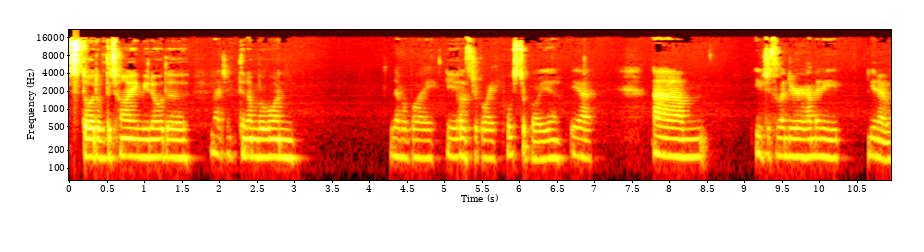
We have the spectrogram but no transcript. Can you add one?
stud of the time. You know the Imagine the number one lover boy, Yeah. poster boy. poster boy. Yeah, Yeah. Um, you just wonder how many, you know,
